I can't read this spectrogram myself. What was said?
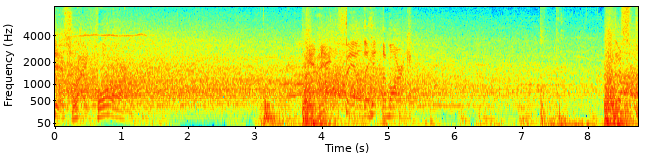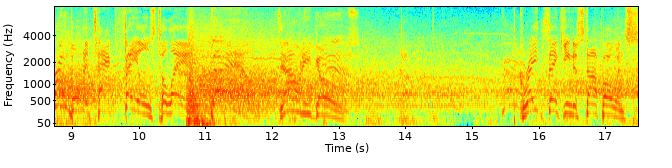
Vicious right forearm. And that failed to hit the mark. The springboard attack fails to land. Bam! Down he goes. Great thinking to stop Owens.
